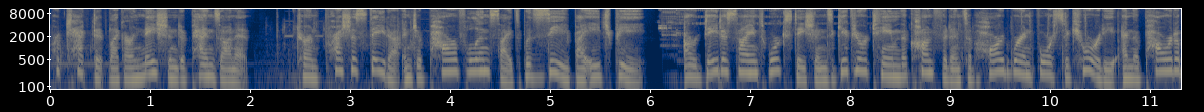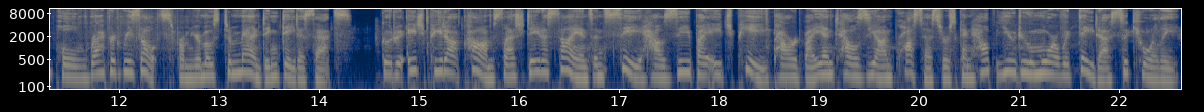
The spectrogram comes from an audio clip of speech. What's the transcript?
protect it like our nation depends on it. Turn precious data into powerful insights with Z by HP. Our data science workstations give your team the confidence of hardware-enforced security and the power to pull rapid results from your most demanding data sets. Go to hp.com slash data science and see how Z by HP, powered by Intel Xeon processors, can help you do more with data securely.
